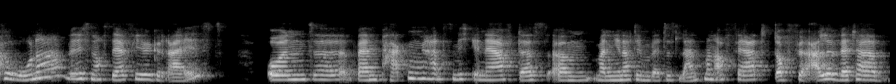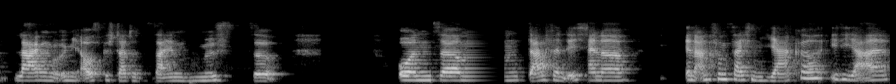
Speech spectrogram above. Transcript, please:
Corona bin ich noch sehr viel gereist. Und äh, beim Packen hat es mich genervt, dass ähm, man je nachdem, welches Land man auch fährt, doch für alle Wetterlagen irgendwie ausgestattet sein müsste. Und ähm, da finde ich eine in Anführungszeichen Jacke ideal,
